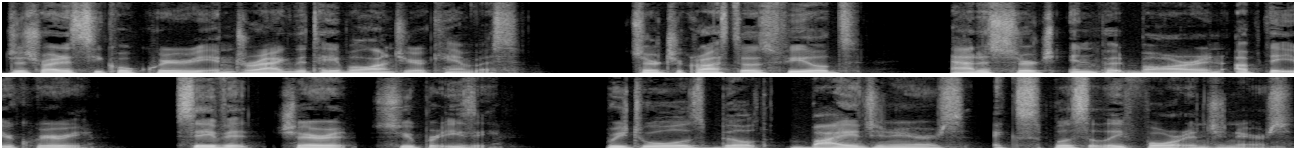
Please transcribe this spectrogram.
Just write a SQL query and drag the table onto your canvas. Search across those fields, add a search input bar, and update your query. Save it, share it, super easy. Retool is built by engineers explicitly for engineers.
